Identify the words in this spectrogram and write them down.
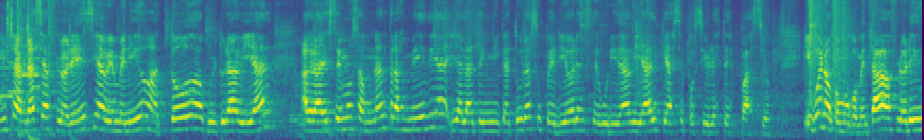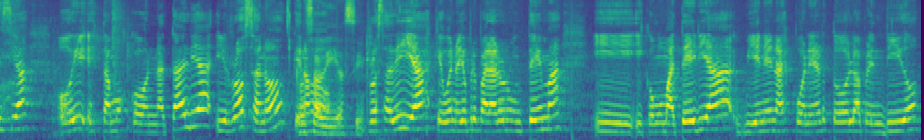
Muchas gracias Florencia, bienvenido a todo a Cultura Vial. Agradecemos a UNAM Transmedia y a la Tecnicatura Superior en Seguridad Vial que hace posible este espacio. Y bueno, como comentaba Florencia, hoy estamos con Natalia y Rosa, ¿no? Que Rosa Díaz, sí. Rosa Díaz, que bueno, ellos prepararon un tema y, como materia vienen a exponer todo lo aprendido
